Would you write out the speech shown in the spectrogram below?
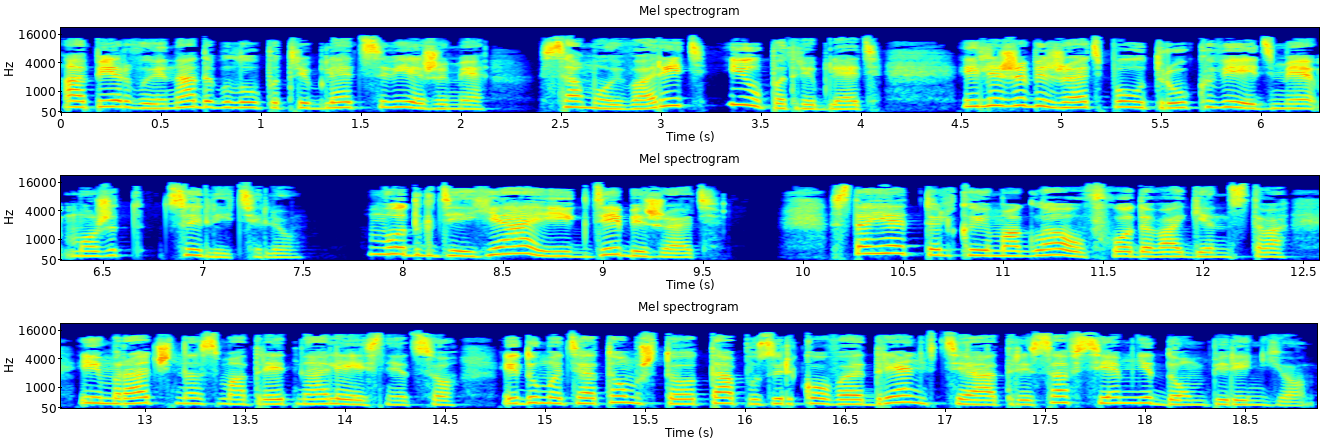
а первые надо было употреблять свежими, самой варить и употреблять, или же бежать поутру к ведьме, может, целителю. Вот где я и где бежать. Стоять только и могла у входа в агентство и мрачно смотреть на лестницу и думать о том, что та пузырьковая дрянь в театре совсем не дом Периньон.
